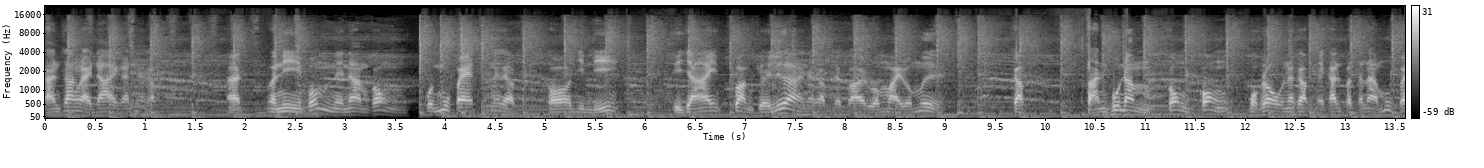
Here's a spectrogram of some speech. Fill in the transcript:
การสร้างรายได้กันนะครับวันนี้ผมในนามของคนหมู่แปดนะครับ ก็ยินดีที่จะให้ความช่วยเหลือนะครับแล้วก็รวมไม้รวมมือกับฐานผู้นำก้องก้องพวกเรานะครับในการพัฒนาหมู่แป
